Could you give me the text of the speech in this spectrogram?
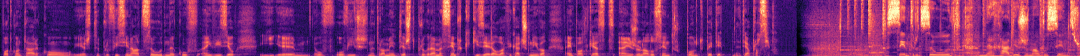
pode contar com este profissional de saúde na CUF em Viseu e um, eh, ouvir naturalmente este programa sempre que quiser. Ele vai ficar disponível em podcast em jornaldocentro.pt. Até à próxima. Centro de Saúde na Rádio Jornal do Centro.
